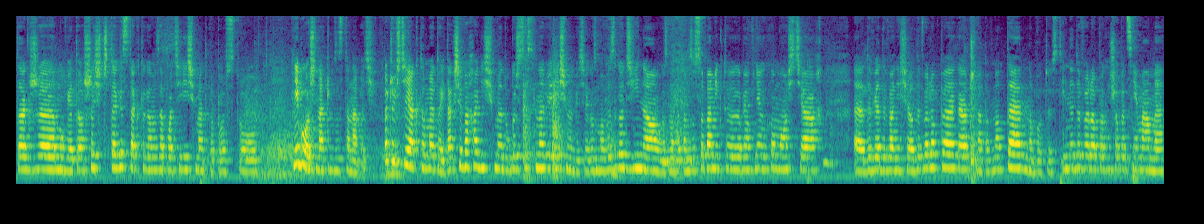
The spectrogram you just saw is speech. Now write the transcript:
Także mówię, to 6400, które my zapłaciliśmy, to po prostu nie było się na czym zastanawiać. Oczywiście jak to my, to i tak się wahaliśmy, długo się zastanawialiśmy, wiecie, rozmowy z rodziną, rozmowy tam z osobami, które robią w nieruchomościach, e, dowiadywanie się o dewelopera, czy na pewno ten, no bo to jest inny deweloper niż obecnie mamy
